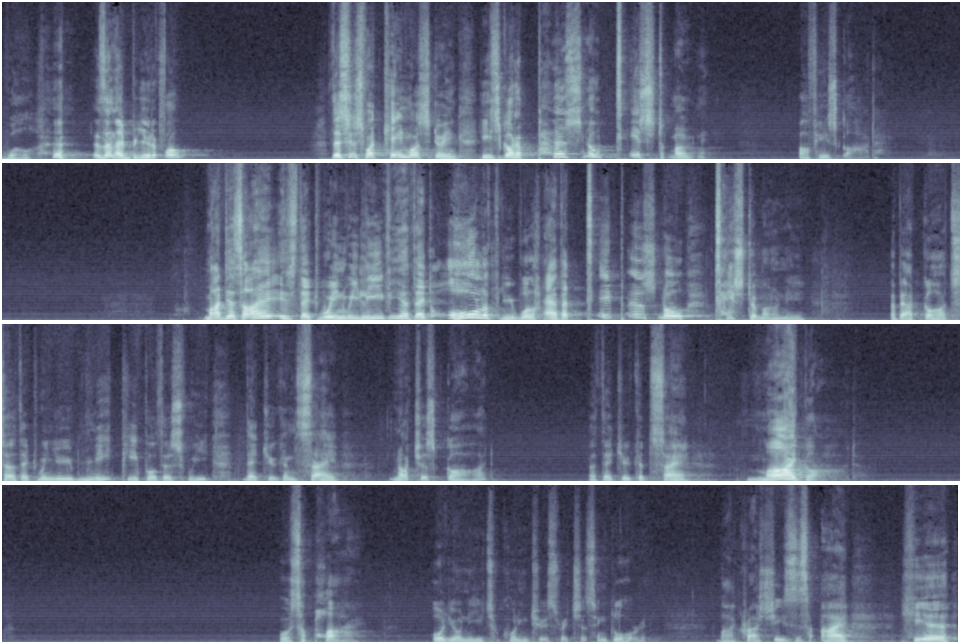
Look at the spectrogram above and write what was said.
will. Isn't that beautiful? This is what Ken was doing. He's got a personal testimony of his God. My desire is that when we leave here, that all of you will have a personal testimony about God so that when you meet people this week that you can say not just God but that you could say my God will supply all your needs according to his riches and glory by Christ Jesus. I hear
